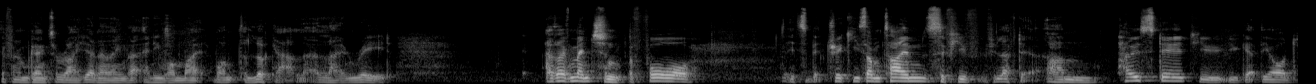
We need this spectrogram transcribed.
If I'm going to write anything that anyone might want to look at, let alone read. As I've mentioned before, it's a bit tricky sometimes. If you've if you left it um, posted, you, you get the odd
